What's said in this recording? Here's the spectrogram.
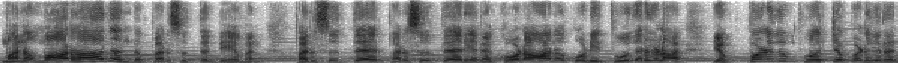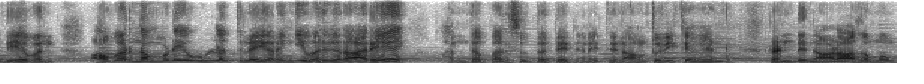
மனமாறாத அந்த பரிசுத்த தேவன் பரிசுத்தர் பரிசுத்தர் என கோடான கோடி தூதர்களால் எப்பொழுதும் போற்றப்படுகிற தேவன் அவர் நம்முடைய உள்ளத்தில் இறங்கி வருகிறாரே அந்த பரிசுத்தத்தை நினைத்து நாம் துதிக்க வேண்டும். ரெண்டு நாளாகமும்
